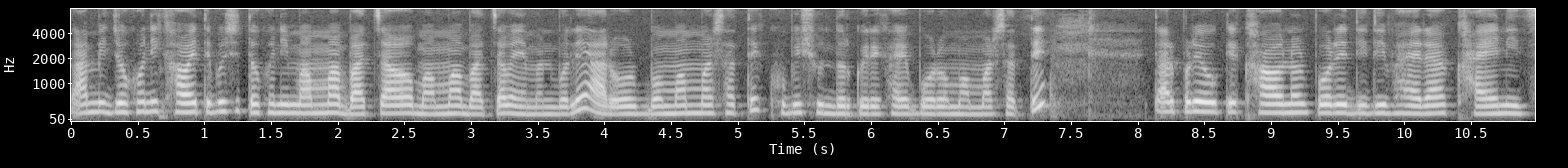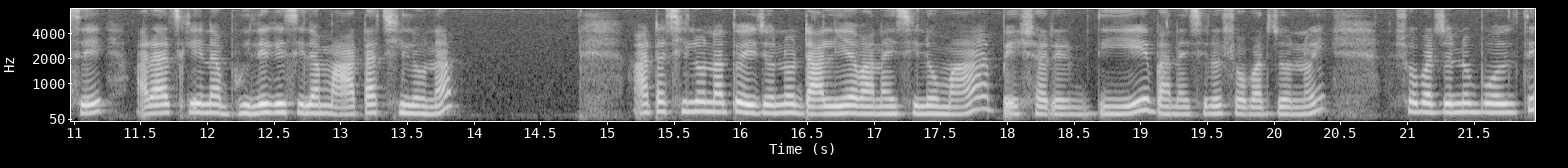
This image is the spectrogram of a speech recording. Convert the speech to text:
আমি যখনই খাওয়াইতে বসি তখনই মাম্মা বাঁচাও মাম্মা বাঁচাও এমন বলে। আর ওর মাম্মার সাথে খুবই সুন্দর করে খায় বড় মাম্মার সাথে। তারপরে ওকে খাওয়ানোর পরে দিদি ভাইরা খায় নিচ্ছে। আর আজকে না ভুলে গেছিলাম, আটা ছিল না। আটা ছিল না তো, এই জন্য ডালিয়া বানাইছিল মা। প্রেশারের দিয়ে বানাইছিল সবার জন্যই। সবার জন্য বলতে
